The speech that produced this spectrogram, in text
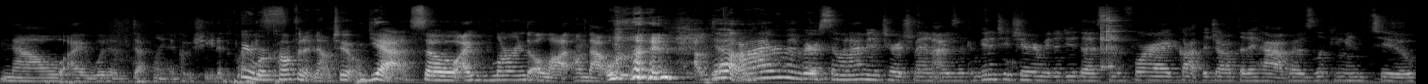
now I would have definitely negotiated the price. You're more confident now, too. Yeah, so I learned a lot on that one. Uh, well, I remember, so when I moved to Richmond, I was like, I'm going to teach yoga, I'm going to do this. And before I got the job that I have, I was looking into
